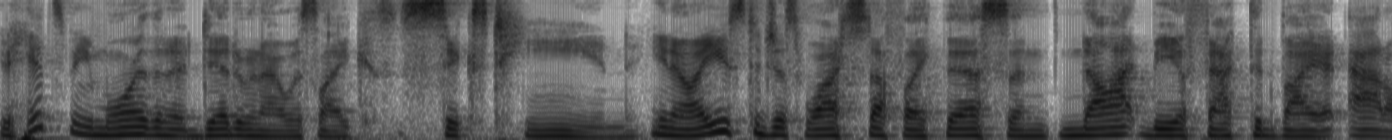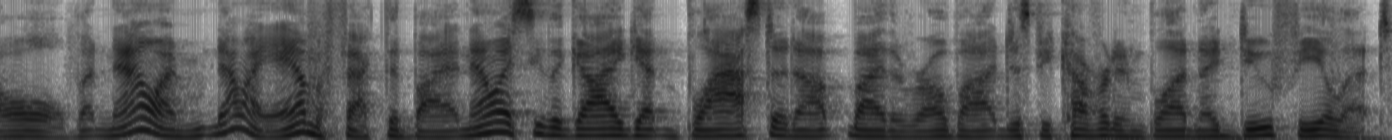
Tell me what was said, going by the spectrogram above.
it hits me more than it did when I was like 16. You know, I used to just watch stuff like this and not be affected by it at all. But now I'm, now I am affected by it. Now I see the guy get blasted up by the robot, just be covered in blood, and I do feel it.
